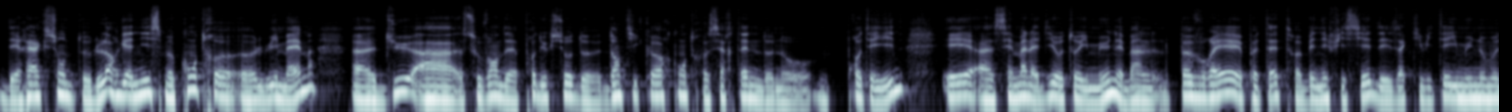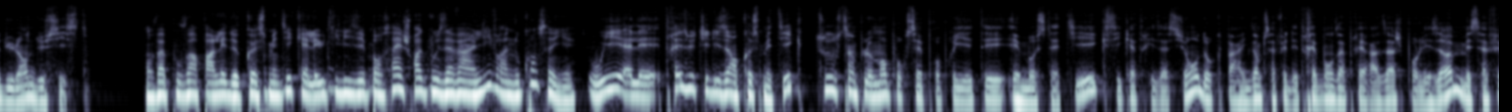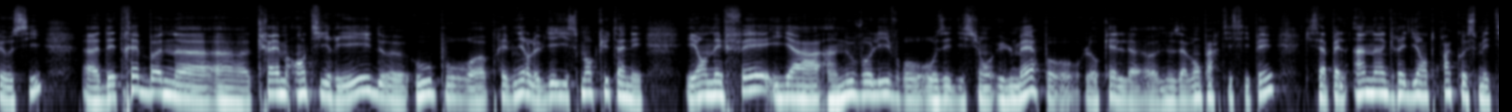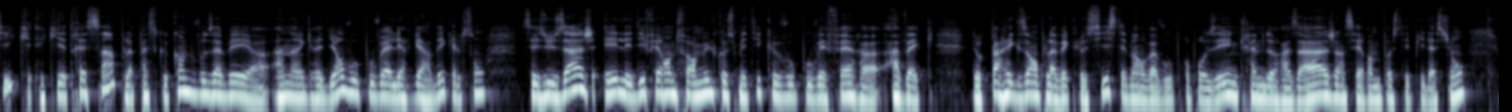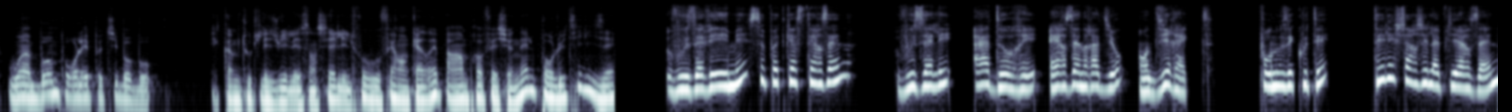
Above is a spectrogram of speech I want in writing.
des réactions de l'organisme contre euh, lui-même, euh, dues à souvent des productions d'anticorps contre certaines de nos protéines. Et euh, ces maladies auto-immunes eh ben, peuvent peut-être bénéficier des activités immunomodulantes du cyste. On va pouvoir parler de cosmétique. Elle est utilisée pour ça et je crois que vous avez un livre à nous conseiller. Oui, elle est très utilisée en cosmétique, tout simplement pour ses propriétés hémostatiques, cicatrisation. Donc, par exemple, ça fait des très bons après-rasages pour les hommes, mais ça fait aussi euh, des très bonnes euh, euh, crèmes anti-rides ou pour prévenir le vieillissement cutané. Et en effet, il y a un nouveau livre aux, éditions Ulmer pour lequel nous avons participé qui s'appelle Un ingrédient, trois cosmétiques et qui est très simple parce que quand vous avez euh, un ingrédient, vous pouvez aller regarder quels sont ses usages et les différentes formules cosmétiques que vous pouvez faire euh, avec. Donc par exemple avec le cyste, eh ben, on va vous proposer une crème de rasage, un sérum post-épilation ou un baume pour les petits bobos. Et comme toutes les huiles essentielles, il faut vous faire encadrer par un professionnel pour l'utiliser. Vous avez aimé ce podcast Erzen Vous allez adorer Erzen Radio en direct. Pour nous écouter, téléchargez l'appli Erzen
